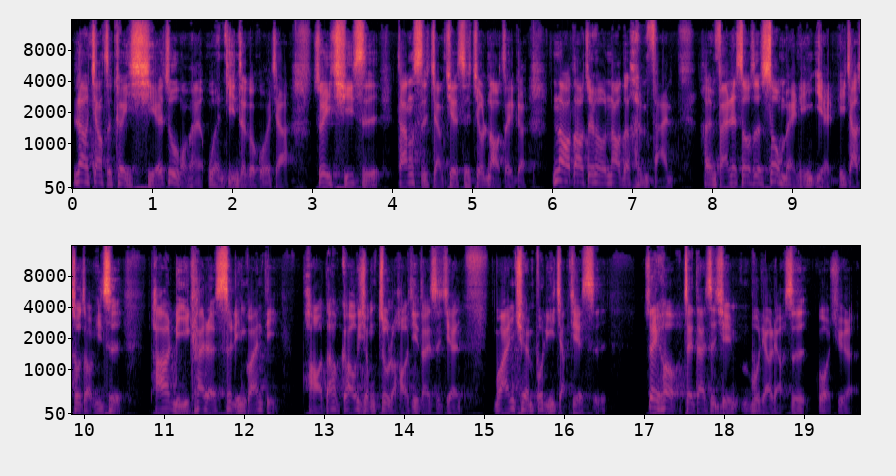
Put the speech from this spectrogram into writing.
让这样子可以协助我们稳定这个国家，所以其实当时蒋介石就闹这个，闹到最后闹得很烦，很烦的时候是宋美龄也离家出走一次，她离开了士林官邸，跑到高雄住了好几段时间，完全不理蒋介石，最后这段事情不了了之过去了。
